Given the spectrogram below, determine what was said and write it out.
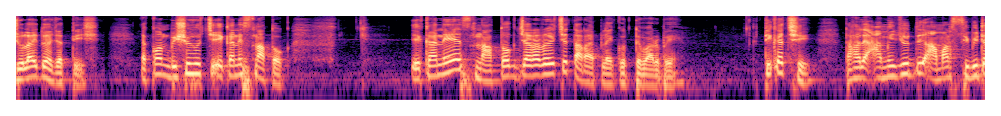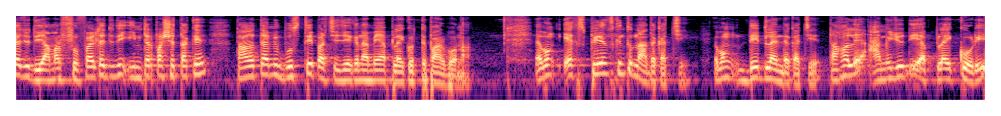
জুলাই দু হাজার তেইশ। এখন বিষয় হচ্ছে এখানে স্নাতক। এখানে স্নাতক যারা রয়েছে, তারা অ্যাপ্লাই করতে পারবে। ঠিক আছে? তাহলে আমি যদি আমার সিবিটা যদি, আমার প্রোফাইলটা যদি ইন্টার পাশে থাকে, তাহলে তো আমি বুঝতেই পারছি যে এখানে আমি অ্যাপ্লাই করতে পারব না। এবং এক্সপিরিয়েন্স কিন্তু না দেখাচ্ছি এবং ডেডলাইন দেখাচ্ছি। তাহলে আমি যদি অ্যাপ্লাই করি,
